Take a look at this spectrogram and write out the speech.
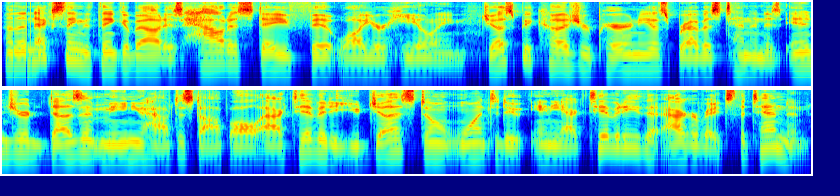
Now, the next thing to think about is how to stay fit while you're healing. Just because your peroneus brevis tendon is injured doesn't mean you have to stop all activity. You just don't want to do any activity that aggravates the tendon.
